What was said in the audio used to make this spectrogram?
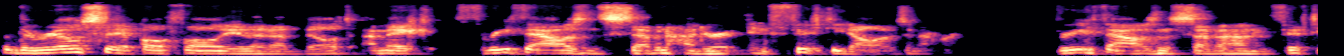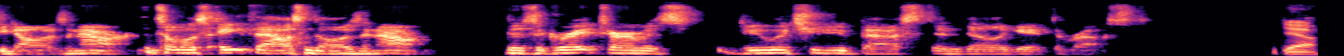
With the real estate portfolio that I've built, I make $3,750 an hour. $3,750 an hour. It's almost $8,000 an hour there's a great term is do what you do best and delegate the rest. Yeah.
